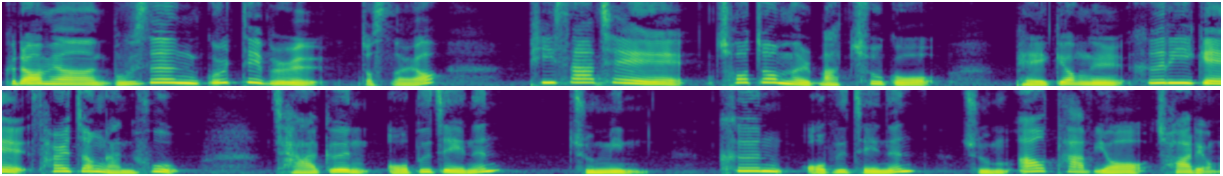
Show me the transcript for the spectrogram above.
그러면무슨꿀팁을줬어요피사체에초점을맞추고배경을흐리게설정한후작은오브제는줌인큰오브제는줌아웃하여촬영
